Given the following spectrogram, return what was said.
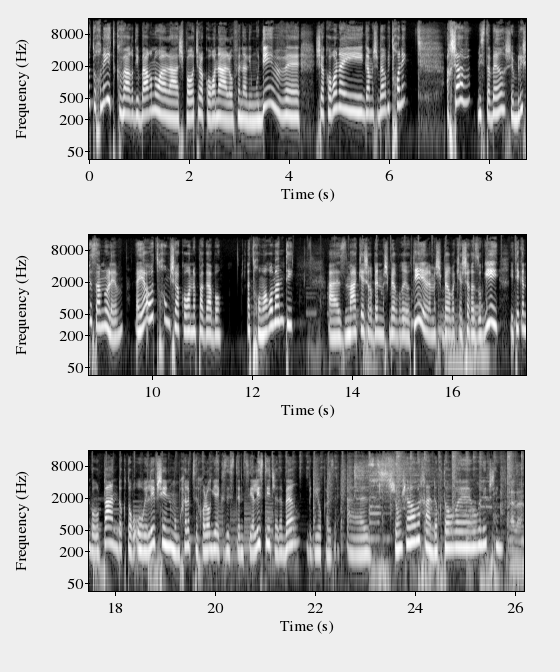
בתוכנית כבר דיברנו על ההשפעות של הקורונה על אופן הלימודים, ושהקורונה היא גם משבר ביטחוני. עכשיו, מסתבר שבלי ששמנו לב, היה עוד תחום שהקורונה פגעה בו, התחום הרומנטי. אז מה הקשר בין משבר בריאותי למשבר בקשר הזוגי? איתי כאן באולפן דוקטור אורי ליפשין, מומחה לפסיכולוגיה אקזיסטנציאליסטית, לדבר בדיוק על זה. אז שום שלום לך, דוקטור אה, אורי ליפשין. אהלן.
